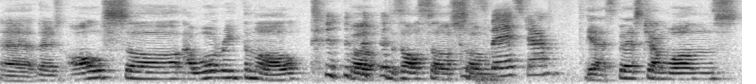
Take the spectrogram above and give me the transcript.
Uh, there's also, I won't read them all, but there's also some, Space Jam. yeah, Space Jam ones,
